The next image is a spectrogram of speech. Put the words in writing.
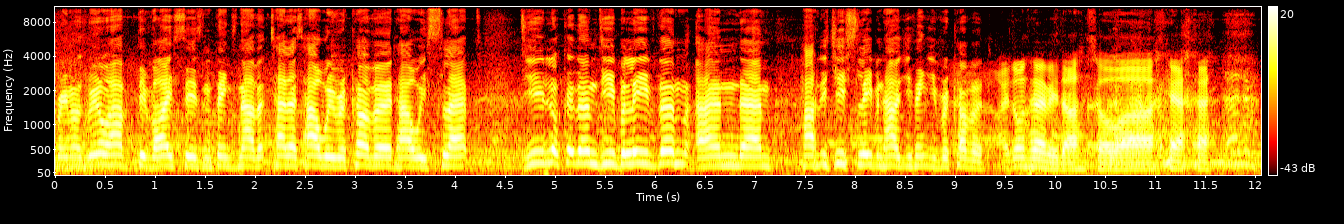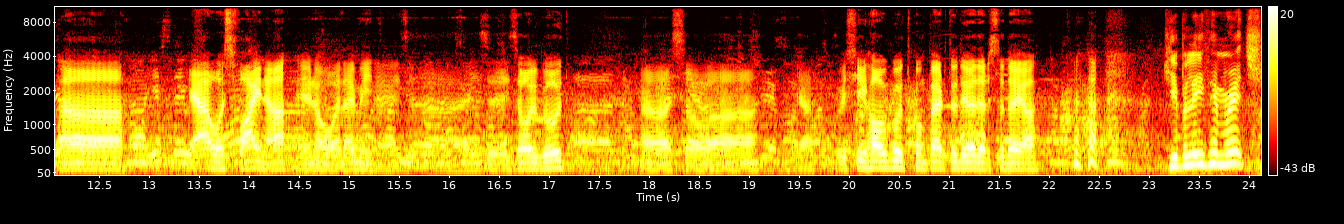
Primoz, we all have devices and things now that tell us how we recovered, how we slept. Do you look at them? Do you believe them? And um, how did you sleep and how do you think you've recovered? I don't have it, huh? so uh, yeah, uh, yeah, I was fine, huh? You know what I mean? It's, uh, it's, it's all good. Uh, so uh, yeah, we see how good compared to the others today, huh? do you believe him, Rich?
